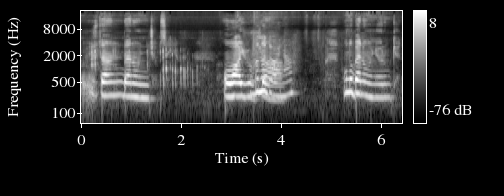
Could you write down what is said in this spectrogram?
O yüzden ben oynayacağım seni. Oha yuh Bunu da oyna. Bunu ben oynuyorum kendim.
